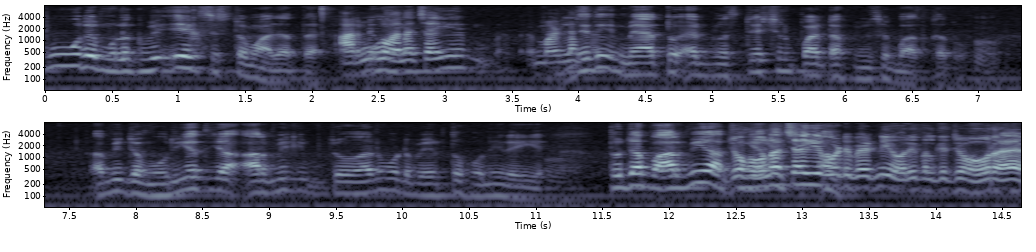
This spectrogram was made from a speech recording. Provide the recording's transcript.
پورے ملک میں ایک سسٹم آ جاتا ہے۔ آرمی کو آنا چاہیے نہیں نہیں میں تو ایڈمنسٹریشن پوائنٹ آف ویو سے بات کر رہا ہوں۔ ابھی جمہوریت یا آرمی کی جو ہے نا وہ ڈبیٹ تو ہو نہیں رہی ہے۔ تو جب آرمی آتی جو ہے ہونا نا- چاہیے وہ ڈیبیٹ نہیں ہو رہی بلکہ جو ہو رہا ہے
